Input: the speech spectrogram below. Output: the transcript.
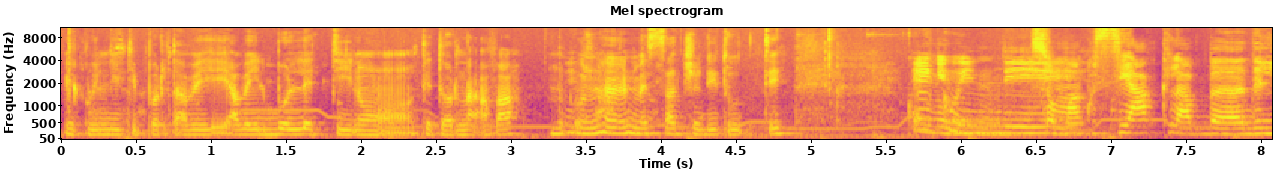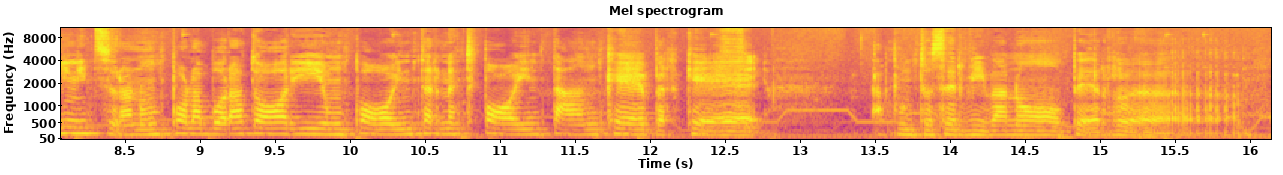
E quindi ti portavi, avevi il bollettino che tornava con Esatto. il messaggio di tutti. e quindi insomma questi hack club dell'inizio erano un po' laboratori un po' internet point anche perché appunto servivano per eh,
